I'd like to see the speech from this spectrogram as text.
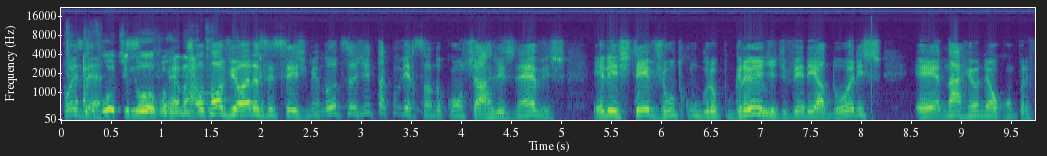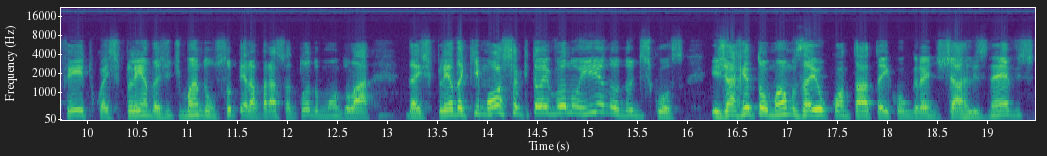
Pois é. Vou de novo, Renato. São nove horas e seis minutos. A gente está conversando com o Charles Neves. Ele esteve junto com um grupo grande de vereadores é, na reunião com o prefeito, com a Esplenda. A gente manda um super abraço a todo mundo lá da Esplenda, que mostra que estão evoluindo no discurso. E já retomamos aí o contato aí com o grande Charles Neves,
